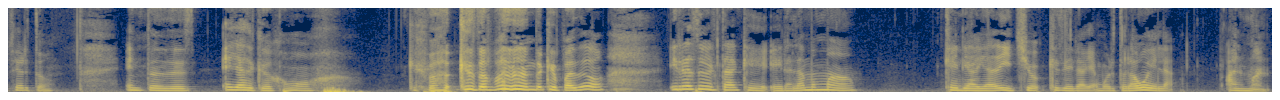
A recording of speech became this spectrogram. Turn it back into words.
¿cierto? Entonces ella se quedó como, ¿qué, qué está pasando? ¿Qué pasó? Y resulta que era la mamá que le había dicho que se le había muerto la abuela al man.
